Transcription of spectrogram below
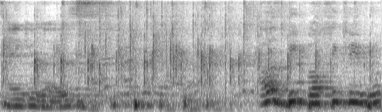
Thank you guys. I was beatboxing for you, bro.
